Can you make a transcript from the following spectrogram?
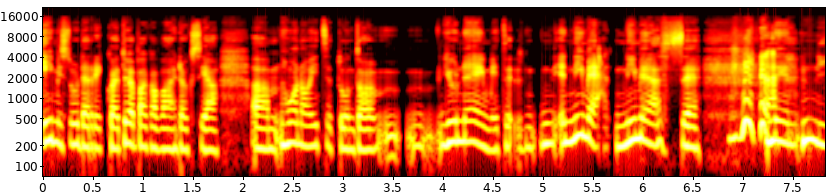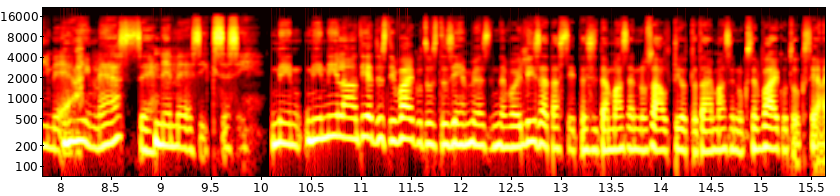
ihmissuhderikkoja, työpaikanvaihdoksia, ähm, huono itsetunto, you name it, nimeä, nimeä se. niin, nimeä. Nimeä se. Nemesiksesi. Niin, niin niillä on tietysti vaikutusta siihen myös, että ne voi lisätä sitten sitä masennusalttiutta tai masennuksen vaikutuksia.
